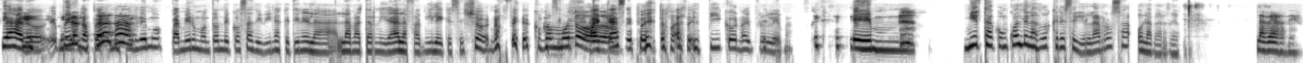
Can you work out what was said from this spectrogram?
Claro, eh, pero nos, no, per- nos no, perdemos también un montón de cosas divinas que tiene la, la maternidad, la familia y qué sé yo, ¿no? Pero es como si como acá todo, se puede tomar del pico, no hay problema. Em, Mirta, ¿con cuál de las dos querés seguir, la rosa o la verde? la verde,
